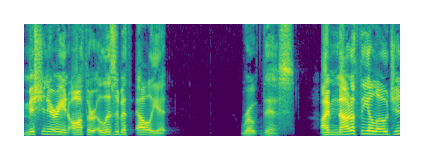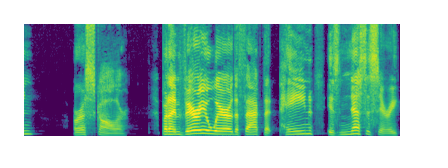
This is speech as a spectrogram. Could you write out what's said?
Missionary and author Elisabeth Elliot wrote this I'm not a theologian or a scholar, but I'm very aware of the fact that pain is necessary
